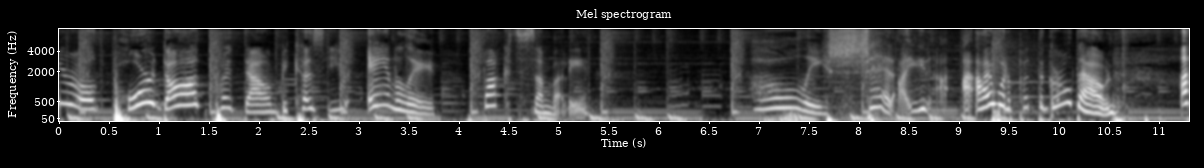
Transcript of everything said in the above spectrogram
year old poor dog put down because you anally fucked somebody. Holy shit. I, I, I would have put the girl down. I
